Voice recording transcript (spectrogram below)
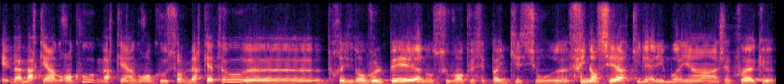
Et bah marquer un grand coup, marquer un grand coup sur le mercato. Euh, président Volpe annonce souvent que c'est pas une question euh, financière, qu'il a les moyens à chaque fois, que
